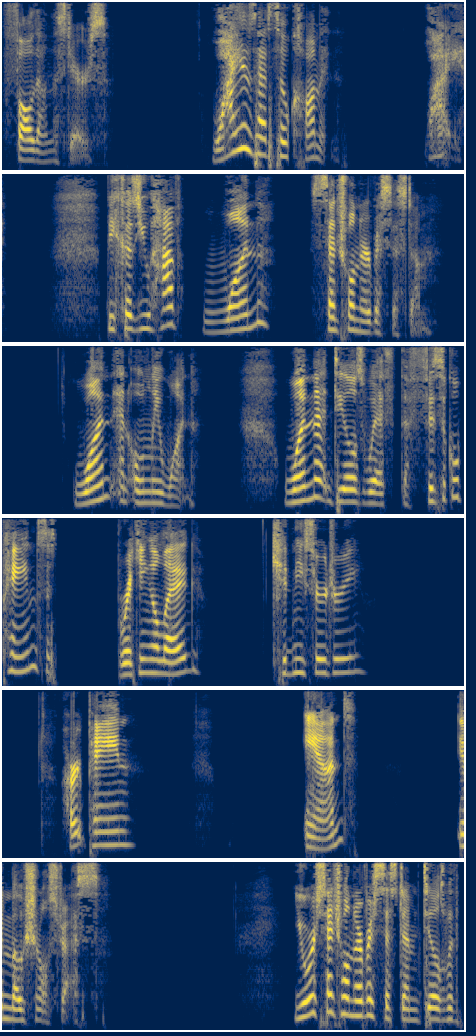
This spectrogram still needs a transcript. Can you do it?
fall down the stairs. Why is that so common? Why? Because you have one central nervous system one and only one. One that deals with the physical pains, breaking a leg, kidney surgery, heart pain, and emotional stress. Your central nervous system deals with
